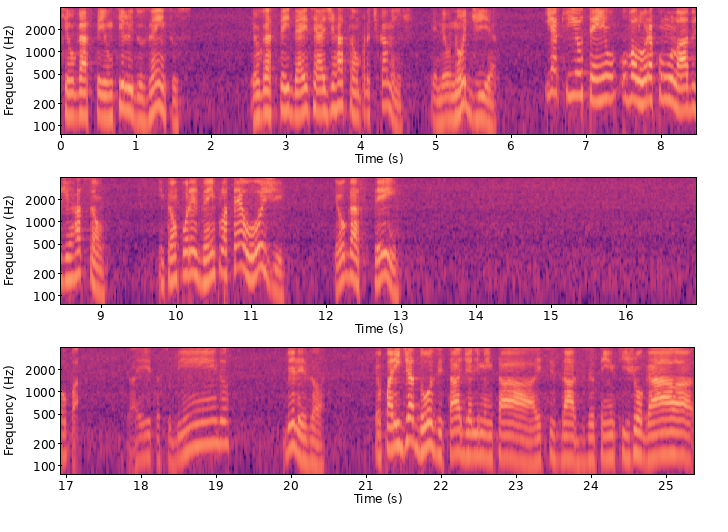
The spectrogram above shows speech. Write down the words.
que eu gastei 1,2 kg, eu gastei 10 reais de ração praticamente, entendeu? No dia. E aqui eu tenho o valor acumulado de ração. Então, por exemplo, até hoje eu gastei... Opa, tá aí, tá subindo. Beleza, ó. Eu parei dia 12, tá? De alimentar esses dados. Eu tenho que jogar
